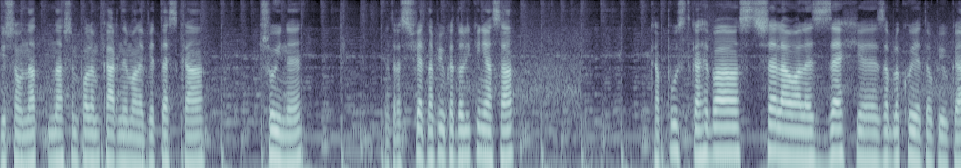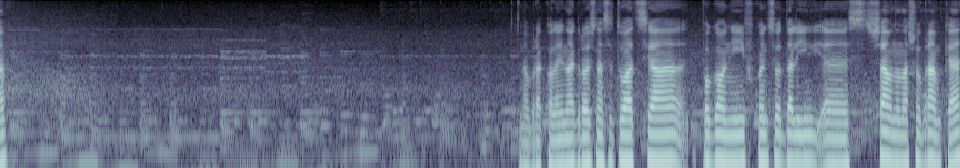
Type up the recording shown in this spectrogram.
wiszą nad naszym polem karnym, ale Wieteska czujny. No teraz świetna piłka do Likiniasa. Kapustka chyba strzelał, ale Zech e, zablokuje tę piłkę. Dobra, kolejna groźna sytuacja. Pogoni w końcu oddali e, strzał na naszą bramkę.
